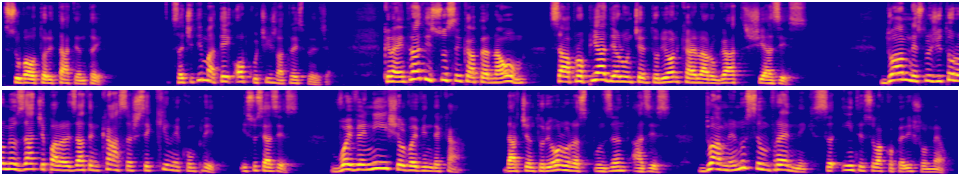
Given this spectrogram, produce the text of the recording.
sub autoritate întâi. Să citim Matei 8 cu 5 la 13. Când a intrat Isus în Capernaum, s-a apropiat de el un centurion care l-a rugat și a zis Doamne, slujitorul meu zace paralizat în casă și se chinuie cumplit. Isus i-a zis voi veni și îl voi vindeca. Dar centurionul răspunzând a zis, Doamne, nu sunt vrednic să intri sub acoperișul meu.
